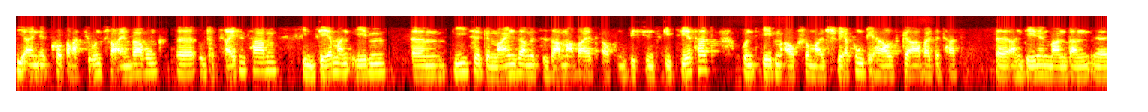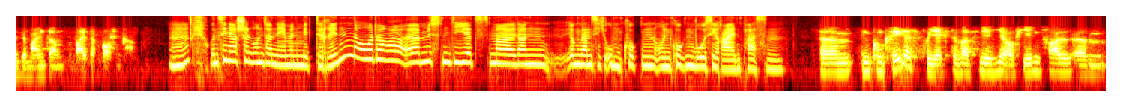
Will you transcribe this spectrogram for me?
die eine Kooperationsvereinbarung äh, unterzeichnet haben, in der man eben ähm, diese gemeinsame Zusammenarbeit auch ein bisschen skizziert hat und eben auch schon mal Schwerpunkte herausgearbeitet hat, äh, an denen man dann äh, gemeinsam weiter forschen kann. Mhm. Und sind auch schon Unternehmen mit drin oder äh, müssen die jetzt mal dann irgendwann sich umgucken und gucken, wo sie reinpassen? Ähm, ein konkretes Projekt, was wir hier auf jeden Fall ähm,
